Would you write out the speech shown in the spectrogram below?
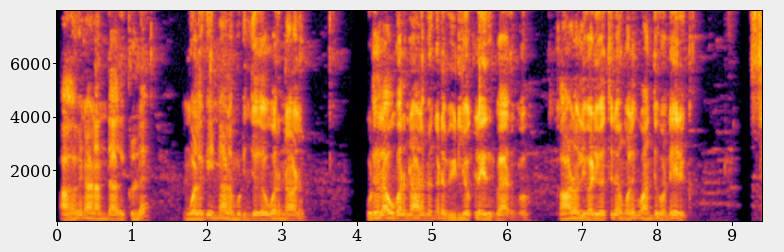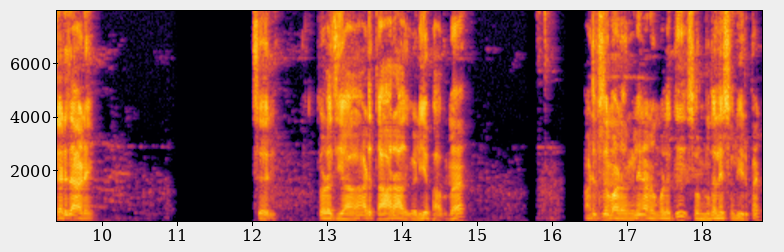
ஆகவே நான் அந்த அதுக்குள்ள உங்களுக்கு என்னால் முடிஞ்சது ஒவ்வொரு நாளும் கூடுதலாக ஒவ்வொரு நாளும் எங்களோட வீடியோக்களை எதிர்பாருங்க. காணொளி வடிவத்தில் உங்களுக்கு வந்து கொண்டே இருக்கும். சரிதானே? சரி. தொடர்ச்சியாக அடுத்த ஆறாவது வெளியே பார்ப்போமே? அடுத்த மாணவர்களே நான் உங்களுக்கு சொல் முதலே சொல்லியிருப்பேன்.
